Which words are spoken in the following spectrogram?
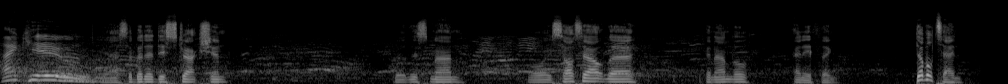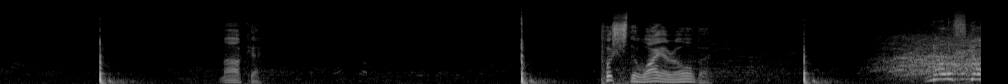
Thank you. Yes, a bit of distraction. But this man, oh, it's hot out there, can handle anything. Double 10. Marker. Push the wire over. No score.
